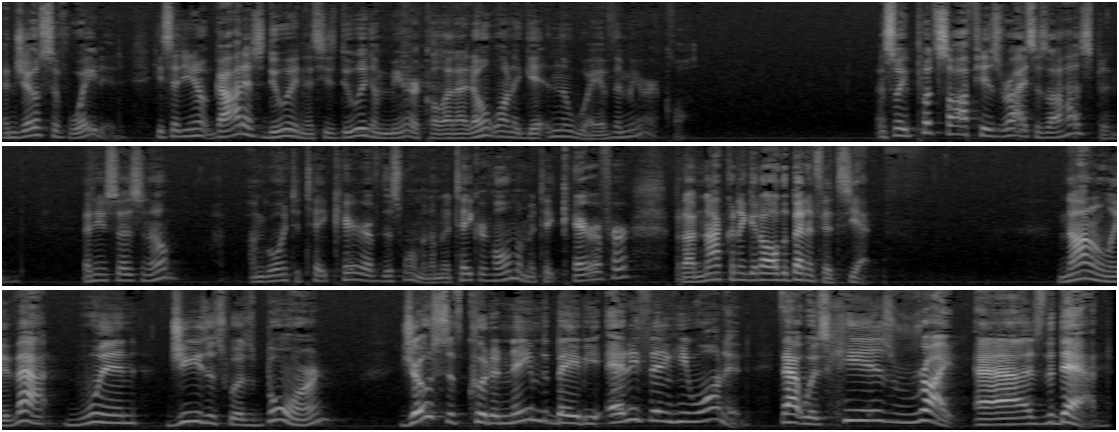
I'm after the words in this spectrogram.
And Joseph waited. He said, You know, God is doing this. He's doing a miracle, and I don't want to get in the way of the miracle. And so he puts off his rights as a husband. And he says, No, I'm going to take care of this woman. I'm going to take her home. I'm going to take care of her, but I'm not going to get all the benefits yet. Not only that, when Jesus was born, Joseph could have named the baby anything he wanted. That was his right as the dad.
